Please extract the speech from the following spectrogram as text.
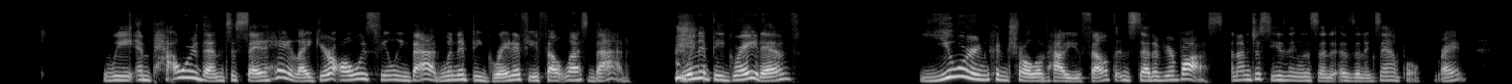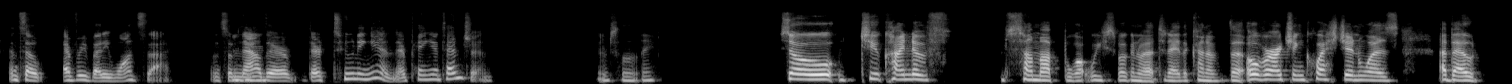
We empower them to say, hey, like you're always feeling bad. Wouldn't it be great if you felt less bad? Wouldn't it be great if you were in control of how you felt instead of your boss. And I'm just using this as an example, right? And so everybody wants that. And so mm-hmm. now they're they're tuning in, they're paying attention. Absolutely. So to kind of sum up what we've spoken about today, the kind of the overarching question was about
